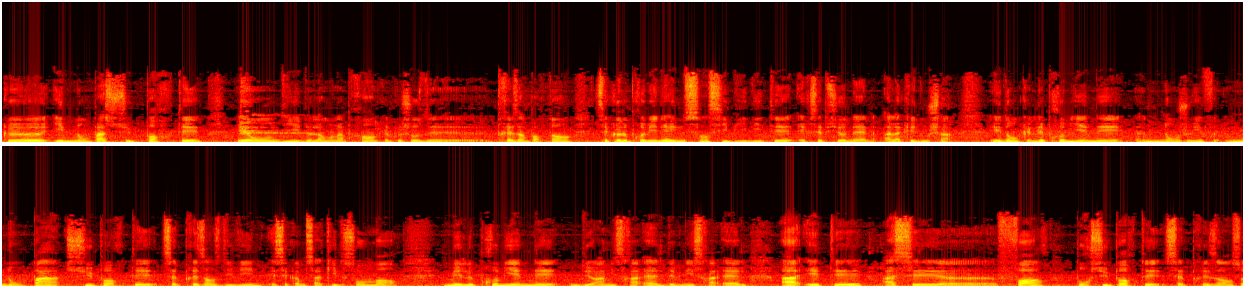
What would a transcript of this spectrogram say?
que ils n'ont pas supporté, et on dit, de là on apprend quelque chose de très important, c'est que le premier-né a une sensibilité exceptionnelle à la Kedusha. Et donc les premiers-nés non-juifs n'ont pas supporté cette présence divine, et c'est comme ça qu'ils sont morts. Mais le premier-né du Ham Israël, des Israël, a été assez euh, fort pour supporter cette présence.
